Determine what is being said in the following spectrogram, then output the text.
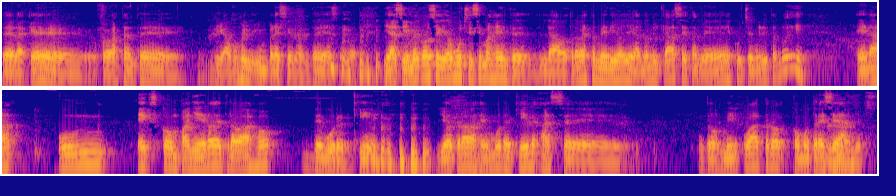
de verdad que fue bastante, digamos, impresionante eso. ¿no? Y así me he conseguido muchísima gente. La otra vez también iba llegando a mi casa y también escuché un grito, Luis, era un ex compañero de trabajo de Burger King. Yo trabajé en Burger King hace 2004, como 13 años.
